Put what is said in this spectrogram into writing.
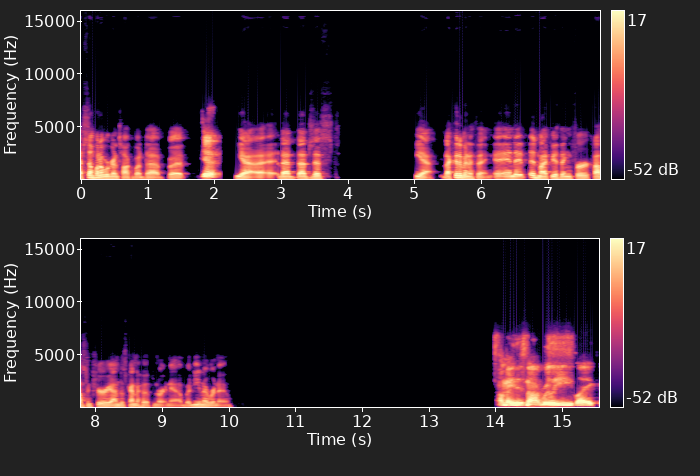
at some point we're going to talk about that, but yeah, yeah, uh, that just yeah, that could have been a thing, and it, it might be a thing for Cosmic Fury. I'm just kind of hoping right now, but you never know. I mean, it's not really like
